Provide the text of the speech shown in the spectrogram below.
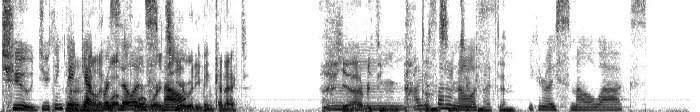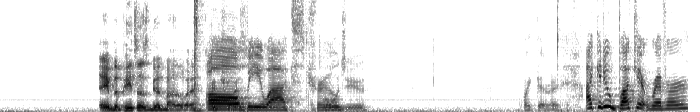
too? Do you think they don't get know, like, Brazil what and four words smell? here would even connect. Yeah, everything mm, I doesn't I don't seem know too connected. You can really smell wax. Abe, the pizza is good, by the way. Good Oh, choice. bee wax. I True. told you. Quite good, right? I could do Bucket River.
